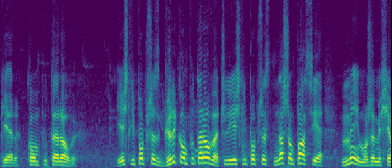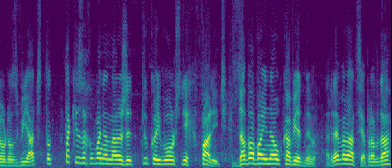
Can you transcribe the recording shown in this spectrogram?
gier komputerowych. Jeśli poprzez gry komputerowe, czyli jeśli poprzez naszą pasję my możemy się rozwijać, to takie zachowania należy tylko i wyłącznie chwalić. Zabawa i nauka w jednym. Rewelacja, prawda?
